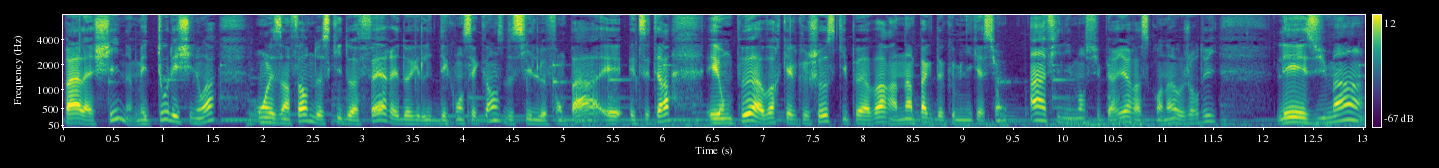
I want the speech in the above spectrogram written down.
pas la Chine, mais tous les Chinois, on les informe de ce qu'ils doivent faire et de, des conséquences de s'ils ne le font pas, et, etc. Et on peut avoir quelque chose qui peut avoir un impact de communication infiniment supérieur à ce qu'on a aujourd'hui. Les humains,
